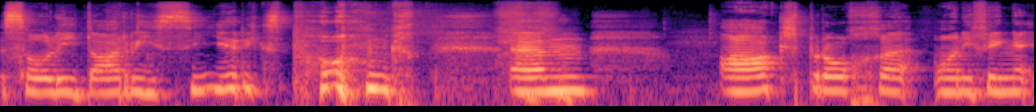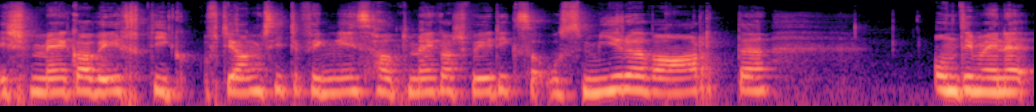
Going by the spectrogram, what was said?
Solidarisierungspunkt ähm, angesprochen, und ich finde, ist mega wichtig. Auf der anderen Seite finde ich es halt mega schwierig, so aus meiner Warte und ich meine,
